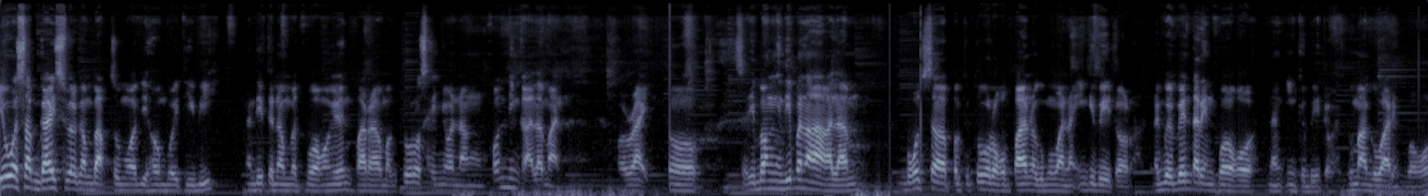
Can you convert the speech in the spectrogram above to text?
Yo, what's up guys? Welcome back to Modi Homeboy TV. Nandito naman po ako ngayon para magturo sa inyo ng konting kaalaman. Alright. So, sa ibang hindi pa nakakalam, bukod sa pagtuturo kung paano gumawa ng incubator, nagbebenta rin po ako ng incubator. Gumagawa rin po ako,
